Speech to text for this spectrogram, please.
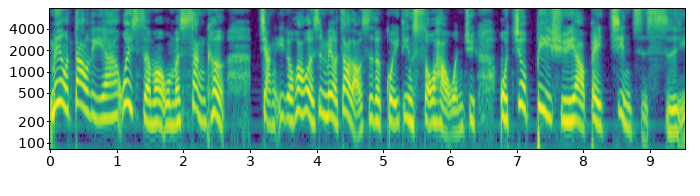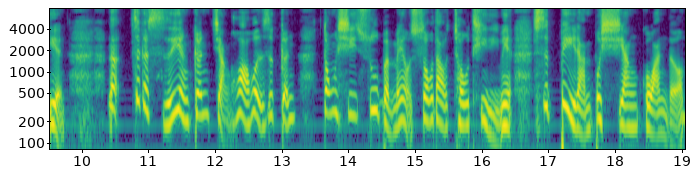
没有道理啊！为什么我们上课讲一个话，或者是没有照老师的规定收好文具，我就必须要被禁止实验？那这个实验跟讲话，或者是跟东西书本没有收到抽屉里面，是必然不相关的哦。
